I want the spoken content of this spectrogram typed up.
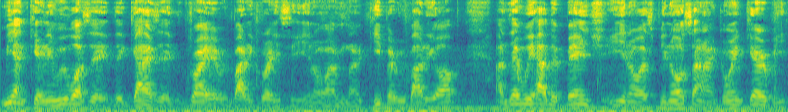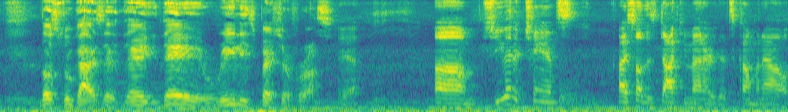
me and Kenny, we was the, the guys that drive everybody crazy. You know, and uh, keep everybody up. And then we have the bench. You know, Espinoza and Green Kirby. Those two guys, they they they really special for us. Yeah. Um, so you had a chance. I saw this documentary that's coming out.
